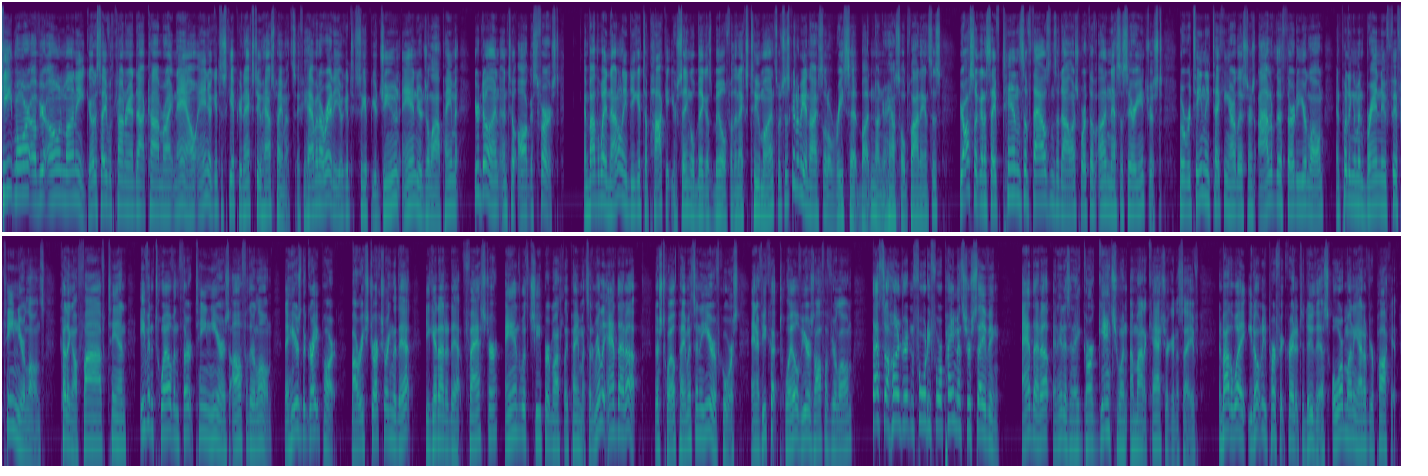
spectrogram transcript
Keep more of your own money. Go to savewithconrad.com right now and you'll get to skip your next two house payments. If you haven't already, you'll get to skip your June and your July payment. You're done until August 1st. And by the way, not only do you get to pocket your single biggest bill for the next two months, which is going to be a nice little reset button on your household finances, you're also going to save tens of thousands of dollars worth of unnecessary interest. We're routinely taking our listeners out of their 30 year loan and putting them in brand new 15 year loans cutting off 5, 10, even 12 and 13 years off of their loan. Now, here's the great part by restructuring the debt, you get out of debt faster and with cheaper monthly payments. And really add that up. There's 12 payments in a year, of course. And if you cut 12 years off of your loan, that's 144 payments you're saving. Add that up, and it is a gargantuan amount of cash you're going to save. And by the way, you don't need perfect credit to do this or money out of your pocket.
